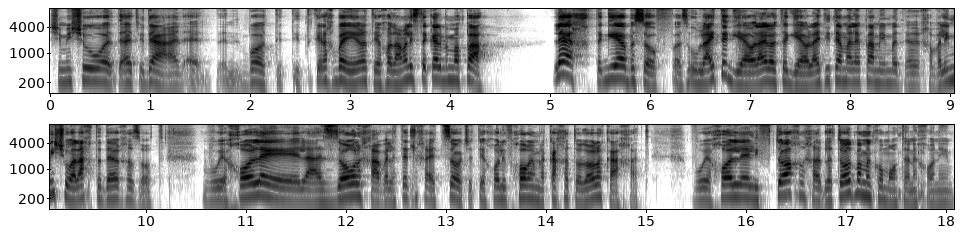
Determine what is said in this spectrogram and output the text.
שמישהו, אתה יודע, בוא, תלך בעיר, אתה יכול, למה להסתכל במפה? לך, תגיע בסוף. אז אולי תגיע, אולי לא תגיע, אולי תיתן מלא פעמים בדרך, אבל אם מישהו הלך את הדרך הזאת, והוא יכול uh, לעזור לך ולתת לך עצות, שאתה יכול לבחור אם לקחת או לא לקחת, והוא יכול uh, לפתוח לך דלתות במקומות הנכונים,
